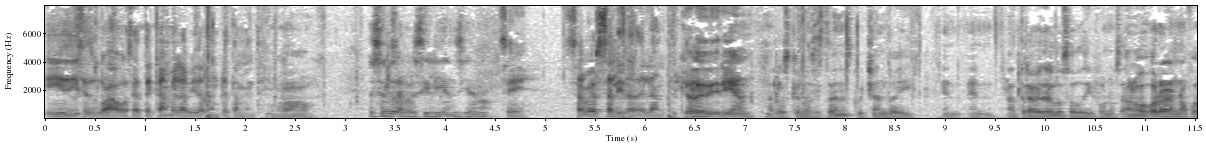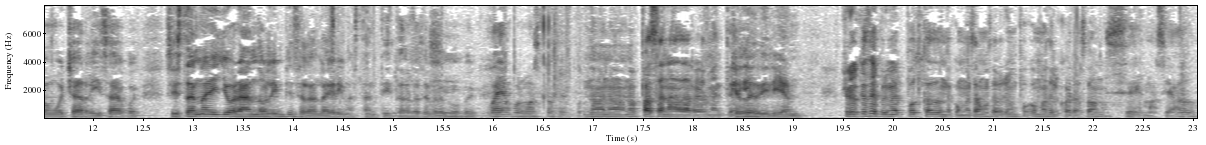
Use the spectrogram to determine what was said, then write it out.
Y dices, wow, o sea, te cambia la vida completamente. Wow. Esa es la resiliencia, ¿no? Sí saber salir adelante. ¿Qué le dirían a los que nos están escuchando ahí en, en, a través de los audífonos? A lo mejor ahora no fue mucha risa, pues. Si están ahí llorando, límpiense las lágrimas tantito, no se preocupen. vayan por más café. No, no, no pasa nada realmente. ¿Qué le dirían? Creo que es el primer podcast donde comenzamos a abrir un poco más el corazón. Sí, demasiado,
